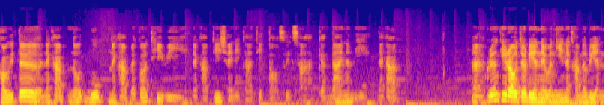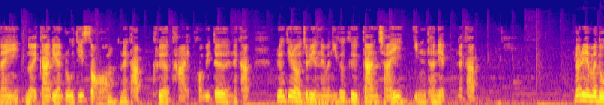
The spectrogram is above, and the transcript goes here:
คอมพิวเตอร์นะครับโน้ตบุ๊กนะครับแล้วก็ทีวีนะครับที่ใช้ในการติดต่อสื่อสารกันได้นั่นเองนะครับเรื่องที่เราจะเรียนในวันนี้นะครับนักเรียนในหน่วยการเรียนรู้ที่2นะครับเครือข่ายคอมพิวเตอร์นะครับ เรื่องที่เราจะเรียนในวันนี้ก็คือการใช้อินเทอร์เน็ตนะครับ นักเรียนมาดู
